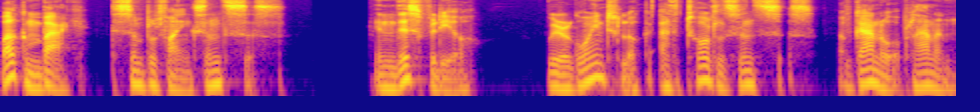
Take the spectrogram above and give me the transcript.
Welcome back to Simplifying Synthesis. In this video, we are going to look at the total synthesis of ganoapplanin.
